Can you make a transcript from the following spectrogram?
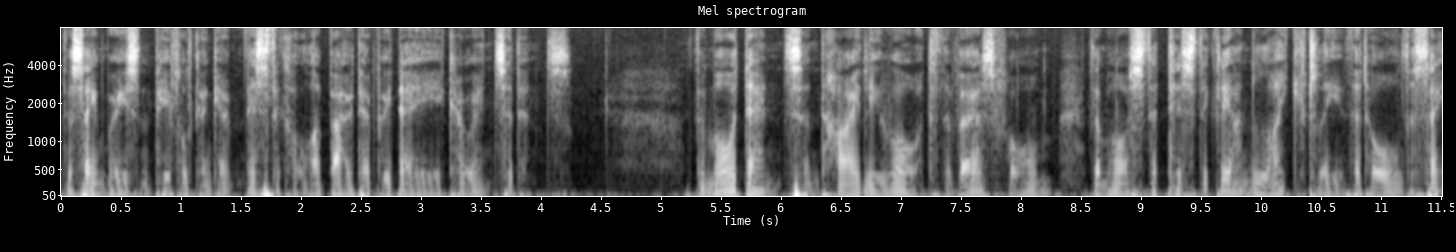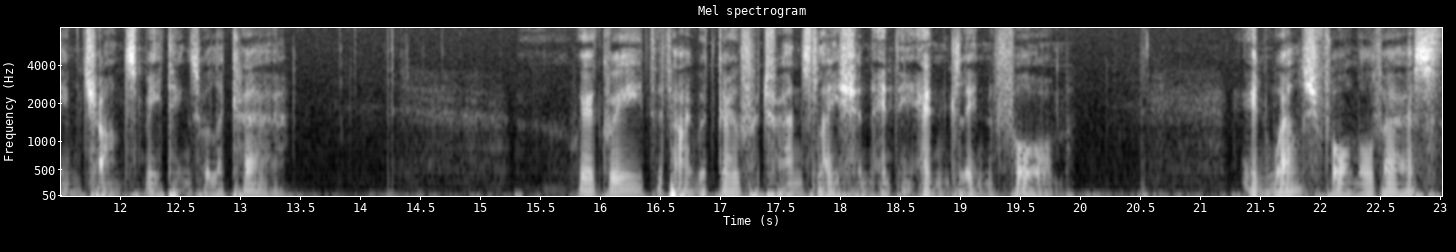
the same reason people can get mystical about everyday coincidence. The more dense and highly wrought the verse form, the more statistically unlikely that all the same chance meetings will occur. We agreed that I would go for translation in the Englyn form. In Welsh formal verse,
